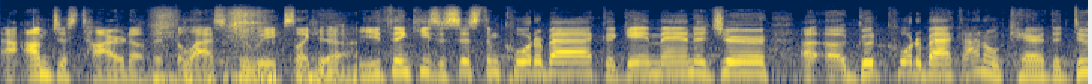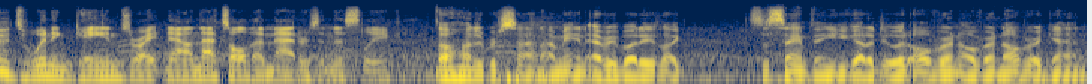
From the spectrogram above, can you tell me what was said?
I'm just tired of it the last two weeks. Like, yeah. you think he's a system quarterback, a game manager, a, a, good quarterback? I don't care. The dude's winning games right now, and that's all that matters in this league. 100%. I mean, everybody, like, it's the same thing. You got to do it over and over and over again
